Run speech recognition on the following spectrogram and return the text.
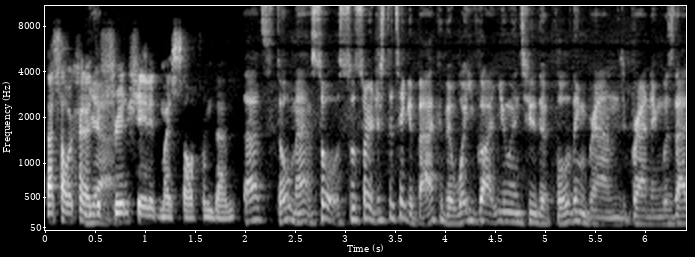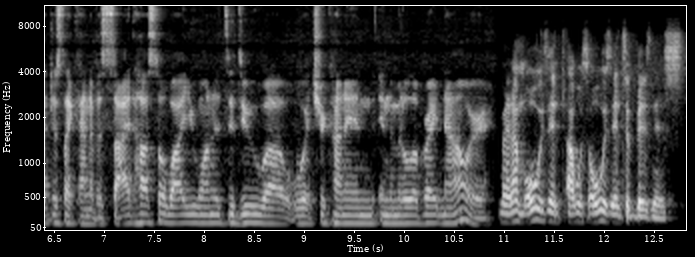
that's how I kind of yeah. differentiated myself from them. That's dope, man. So, so sorry, just to take it back a bit, what you got you into the clothing brand branding was that just like kind of a side hustle while you wanted to do uh, what you're kind of in, in the middle of right now, or? Man, I'm always in, I was always into business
